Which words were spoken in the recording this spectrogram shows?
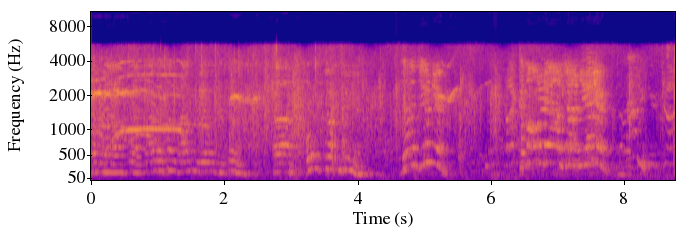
Out, uh, now we're talking about the old thing. Uh, where's John Jr.? John Jr.! Come on down, John Jr.!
